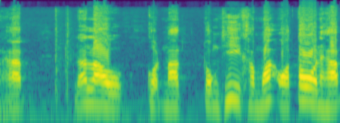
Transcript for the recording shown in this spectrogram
นะครับ แล้วเรา กดมาตรงที่คำว่าออโต้นะครับ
